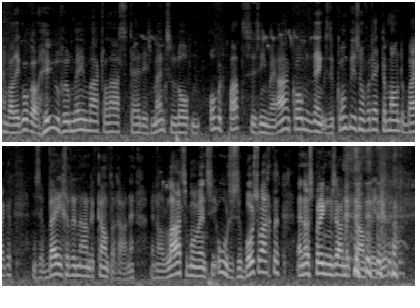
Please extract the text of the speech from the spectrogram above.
En wat ik ook al heel veel meemaak de laatste tijd is mensen lopen op het pad, ze zien mij aankomen, denken ze er komt weer zo'n verrekte mountainbiker en ze weigeren aan de kant te gaan. Hè. En op het laatste moment zien oeh, dat is de boswachter en dan springen ze aan de kant, weet je.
